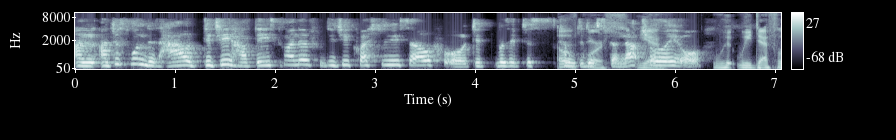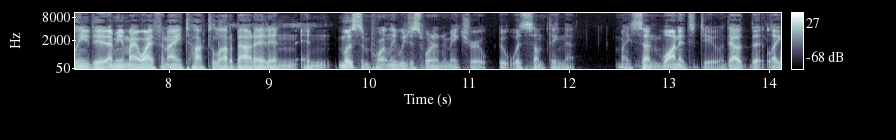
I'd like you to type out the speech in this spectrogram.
and I just wondered how did you have these kind of did you question yourself or did was it just Oh, come of to just go course. Yeah. naturally or We, we definitely did. I mean, my wife and I talked a lot about it, and and most importantly, we just wanted to make sure it, it was something that my son wanted to do. That, that like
